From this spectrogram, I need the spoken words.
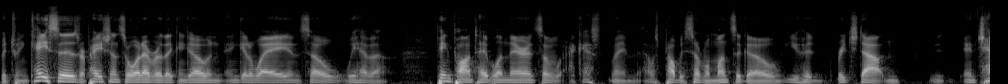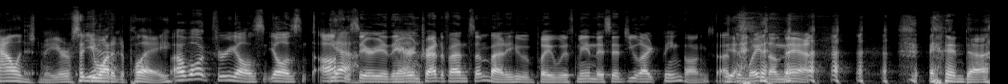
between cases or patients or whatever, they can go and, and get away. And so we have a ping pong table in there. And so I guess man, that was probably several months ago. You had reached out and and challenged me or said you wanted to play. I walked through y'all's y'all's office Yeah, area there yeah. and tried to find somebody who would play with me, and they said you like ping pong. So I've Yeah. been waiting on that. and uh,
